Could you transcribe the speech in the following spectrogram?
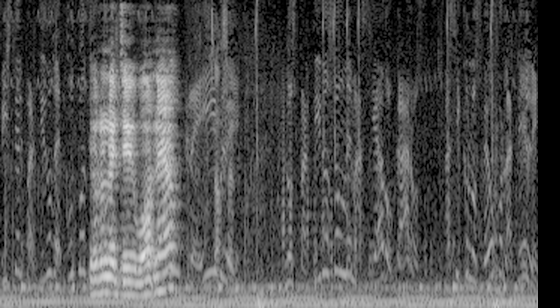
¿Viste el partido de fútbol? You're gonna do what now? Increíble. Nothing. Los partidos son demasiado caros, así que los veo por la tele.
